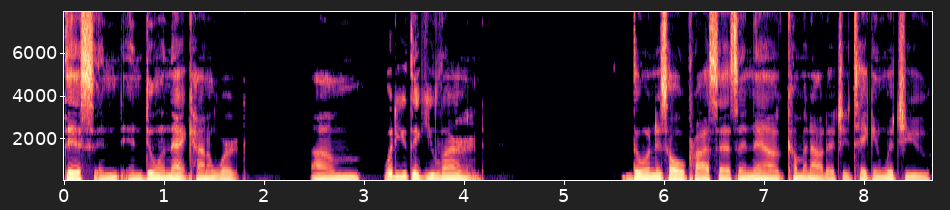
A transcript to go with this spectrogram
this and, and doing that kind of work, um, what do you think you learned doing this whole process and now coming out that you're taking with you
